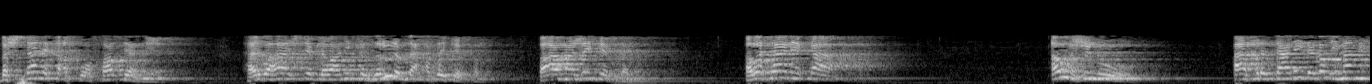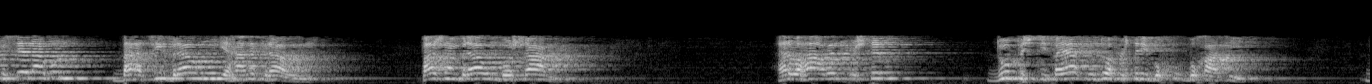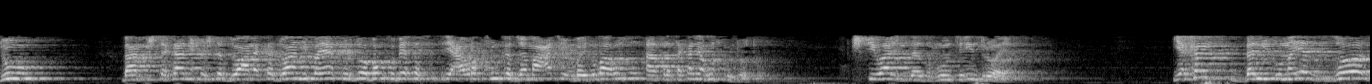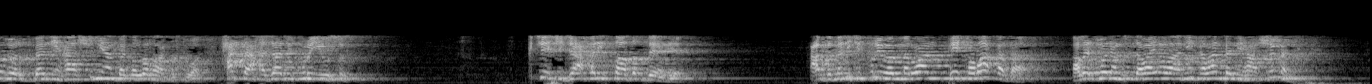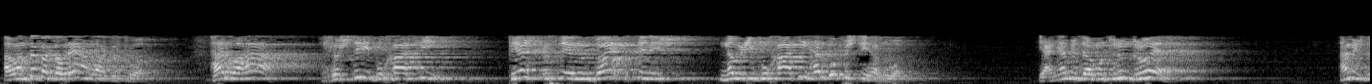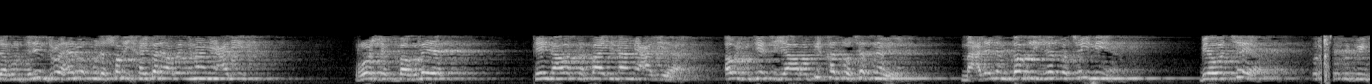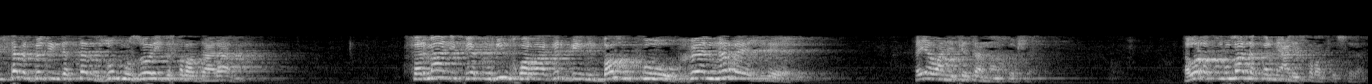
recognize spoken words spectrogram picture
بە شتانێک کە ئەسڵ و ئەساسیان نییە، هەروەها شتێک لەوانەی کە زەروورە ملاحەزەی پێ بکەم و ئاماژەی پێ بدەم ئەوەتانە کە ئەو ژن و ئافرەتانەی لەگەڵ ئیمامی حوسێنا بوون بە ئەسیر براون و ئێهانە کراون، پاشان براون بۆ شام، هەروەها ئەڵێن حوشتر دوو پشتی پەیا کردووە حوشتری بخاتی دوو بان پشتەکانی حوشتر دوانەکە دوانی پەیا کردووە بەڵکو بێتە ستری عورەت چونکە جەماعەتی عوبەیدوڵا ڕوز ئافرەتەکانیان ڕوز کردوەوە شتی واش لە ڕوونترین درۆیە یەکەم بەنی ئومەیە زۆر زۆر بەنی هاشمیان بەگەڵە ڕاگرتووە حتا حەجاجی کوڕی یوسف کچێکی جعفەری صادق دێنێت عەبدولمەلیکی کوڕی وەک مەروان پێی تەڵاق ئەدا ئەڵێ تۆ لە مستەوای ئەوان نیت ئەوان بەنی هاشمن ئەوەندە بە گەورەیان ڕاگرتووە هەروەها حوشتری بوخاتی پێش حوسێن و دوای حوسێنیش نەوعی بوخاتی هەردوو پشتی هەبووە یعنی ئەمش لە ڕوونترین درۆیە ئەمش لە ڕوونترین درۆ هەروەکو لە شەڕی خەیبەر ئەڵێ ئیمامی عەلی ڕۆژێک بەغلەیەک پێی ناوە سەفای ئیمامی عەلیە، ئەوش گوتێتی یاڕەبی قەت وەچەت نەوێ، مەعلە لەم بەغلیش هەر وەچەی نیە، بێ وەچەیە. ڕێک کردووین سەبر بگرین لەسەر زوڵم و زۆری دەسەڵاتداران، فەرمانی پێ کردووین خۆڕاگر بین بەڵکو خوێن نەڕێژرێ، ئەی ئەوانەی پێتان ناخۆشە؟ ئەوە ڕەسوڵ اللە دەفەرمی عەلەیهسەڵاتوەسەلام.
